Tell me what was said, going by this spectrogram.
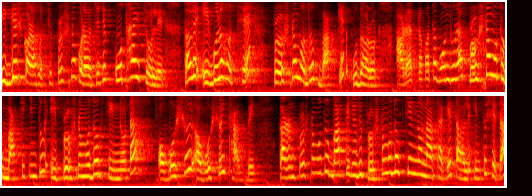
জিজ্ঞেস করা হচ্ছে, প্রশ্ন করা হচ্ছে যে কোথায় চললেন? তাহলে এগুলো হচ্ছে প্রশ্নবোধক বাক্যের উদাহরণ। আরও একটা কথা বন্ধুরা, প্রশ্নবোধক বাক্যে কিন্তু এই প্রশ্নবোধক চিহ্নটা অবশ্যই অবশ্যই থাকবে। কারণ প্রশ্নবোধক বাক্যে যদি প্রশ্নবোধক চিহ্ন না থাকে, তাহলে কিন্তু সেটা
